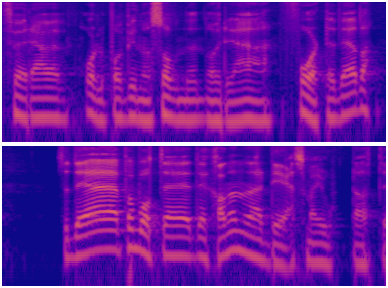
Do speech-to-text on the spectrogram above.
før jeg holder på å begynne å sovne når jeg får til det. da. Så det på en måte, det kan hende det er det som har gjort at,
